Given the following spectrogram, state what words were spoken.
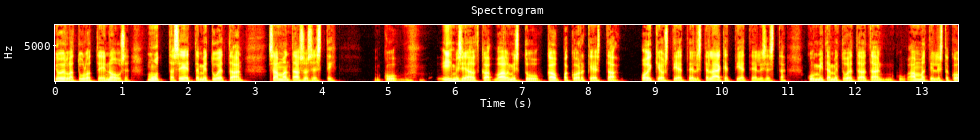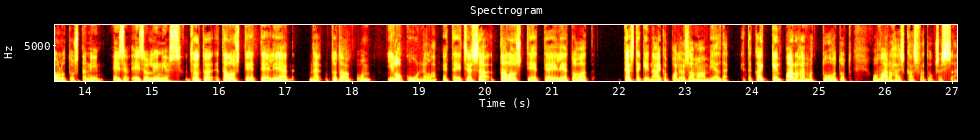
joilla tulot ei nouse. Mutta se, että me tuetaan samantasoisesti kuin ihmisiä, jotka valmistuu kauppakorkeasta oikeustieteellisestä, lääketieteellisestä, kuin mitä me tuetaan jotain niin ammatillista koulutusta, niin ei se, ei se ole linjassa. Tuota, taloustieteilijän tuota, on ilo kuunnella, että itse asiassa taloustieteilijät ovat tästäkin aika paljon samaa mieltä, että kaikkein parhaimmat tuotot on varhaiskasvatuksessa.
